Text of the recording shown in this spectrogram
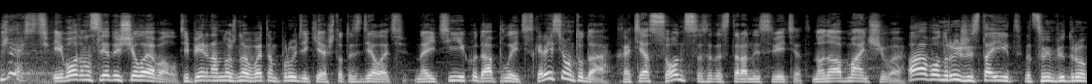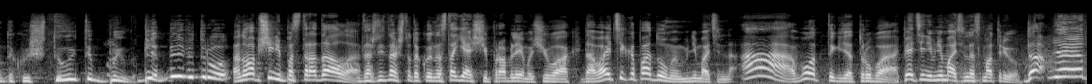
Есть! И вот он следующий level. Теперь нам нужно в этом прудике что-то сделать. Найти, куда плыть. Скорее всего, он туда. Хотя солнце с этой стороны светит. Но оно обманчиво. А вон рыжий стоит над своим ведром. Такой, что это было? Бедное ведро. Оно вообще не пострадало. Даже не знаю, что такое настоящие проблемы, чувак. Давайте-ка подумаем внимательно. А, вот ты где труба. Опять я невнимательно смотрю. Да, нет,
